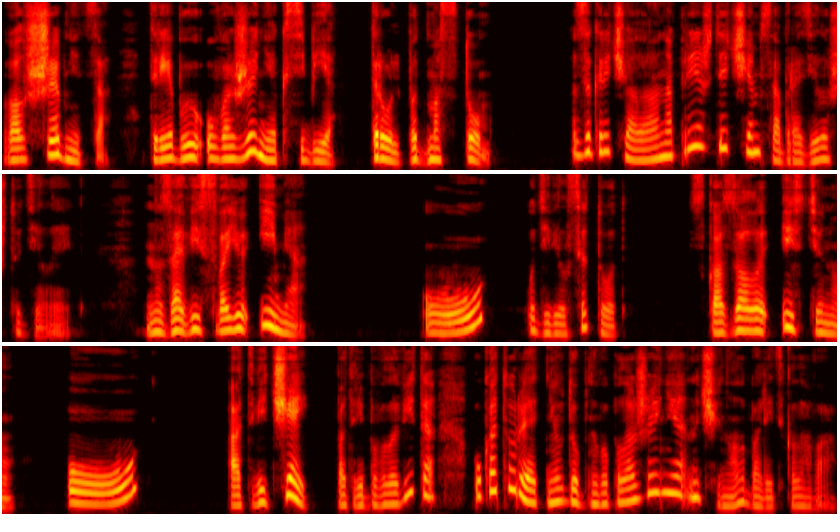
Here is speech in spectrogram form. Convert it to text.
волшебница, требую уважения к себе, тролль под мостом. Закричала она прежде, чем сообразила, что делает. Назови свое имя. У, удивился тот. Сказала истину. У, отвечай, потребовала Вита, у которой от неудобного положения начинала болеть голова.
